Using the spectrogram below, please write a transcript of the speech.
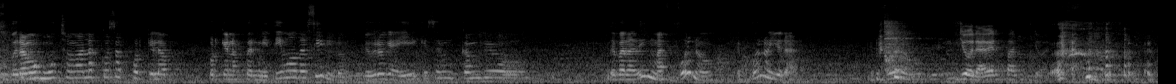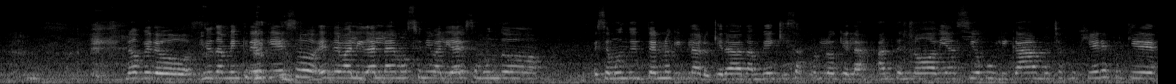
superamos mucho más las cosas porque, la, porque nos permitimos decirlo. Yo creo que ahí hay que hacer un cambio de paradigma. Es bueno, es bueno llorar. Es bueno. Llora, a ver, llora. no, pero yo también creo que eso es de validar la emoción y validar ese mundo ese mundo interno que claro, que era también quizás por lo que las, antes no habían sido publicadas muchas mujeres porque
